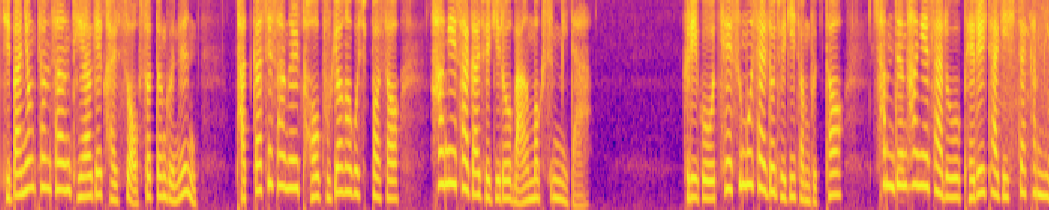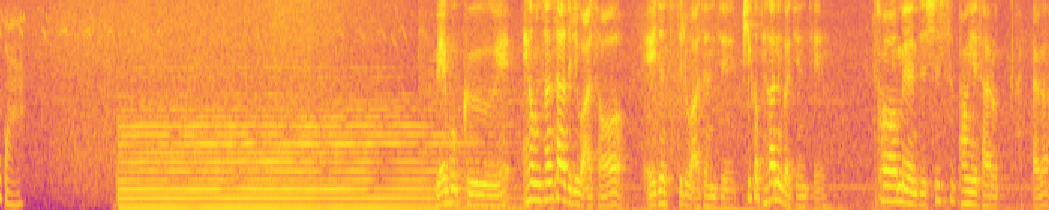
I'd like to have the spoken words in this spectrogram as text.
집안 형편상 대학에 갈 수 없었던 그는 바깥 세상을 더 구경하고 싶어서 항해사가 되기로 마음먹습니다. 그리고 채 스무 살도 되기 전부터 3등 항해사로 배를 타기 시작합니다. 외국 그 해- 해운 선사들이 와서 에이전트들이 와서 이제 픽업해가는 거지 이제 처음에 이제 실습 항해사로 갔다가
